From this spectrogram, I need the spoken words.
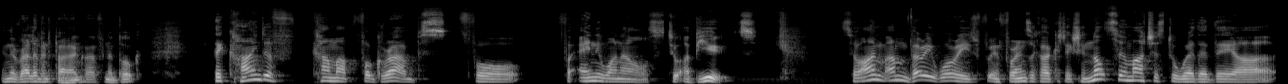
in the relevant mm-hmm. paragraph mm-hmm. in the book. They kind of come up for grabs for for anyone else to abuse. So I'm I'm very worried in forensic architecture, not so much as to whether they are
